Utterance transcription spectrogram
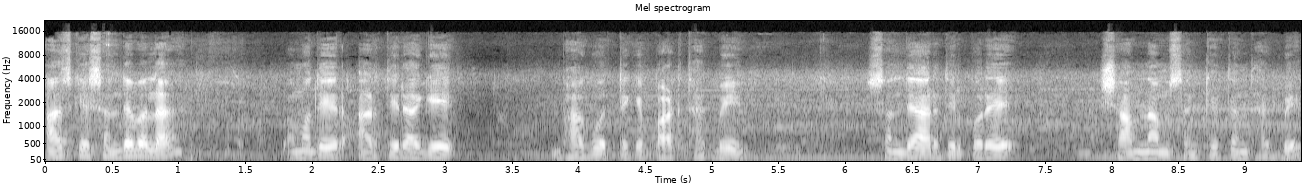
আজকে সন্ধেবেলা আমাদের আরতির আগে ভাগবত থেকে পাঠ থাকবে। সন্ধ্যা আরতির পরে সামনাম সংকীর্তন থাকবে।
